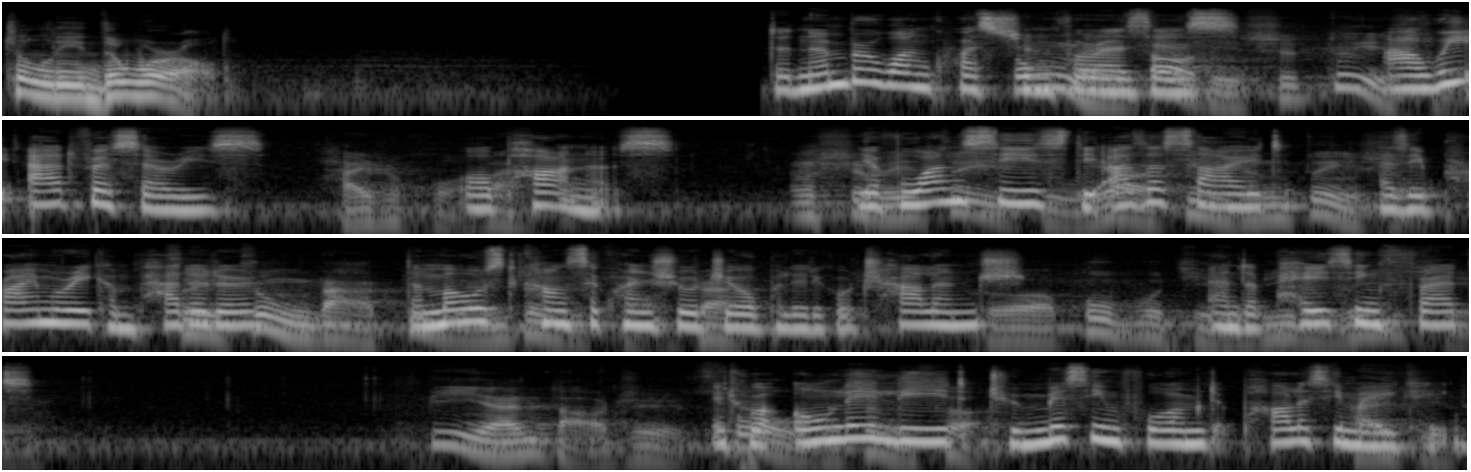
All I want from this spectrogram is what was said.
to lead the world. The number one question for us is Are we adversaries or partners? If one sees the other side as a primary competitor, the most consequential geopolitical challenge, and a pacing threat, it will only lead to misinformed policymaking,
